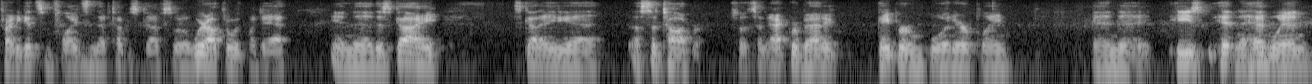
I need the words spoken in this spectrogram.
try to get some flights and that type of stuff. So we're out there with my dad, and uh, this guy, he's got a uh, a Citabria, so it's an acrobatic paper and wood airplane, and uh, he's hitting a headwind.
